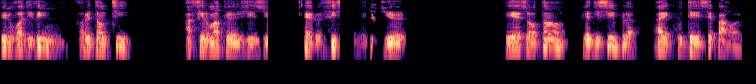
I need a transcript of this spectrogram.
une voix divine retentit, affirmant que Jésus est le Fils de Dieu, et exhortant les disciples à écouter ses paroles.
